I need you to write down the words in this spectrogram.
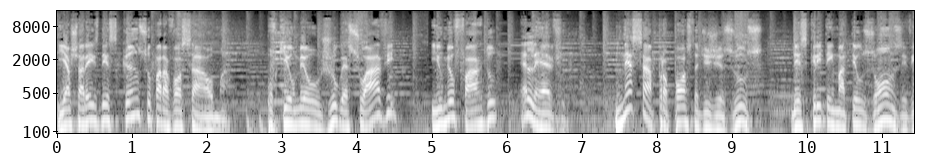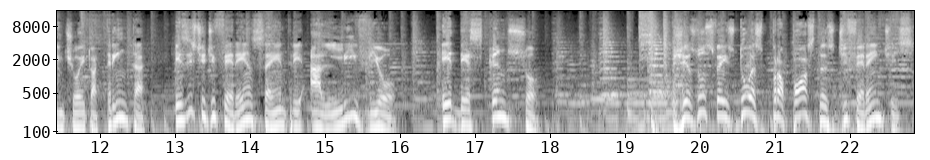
e achareis descanso para a vossa alma. Porque o meu jugo é suave e o meu fardo é leve. Nessa proposta de Jesus, descrita em Mateus 11, 28 a 30, existe diferença entre alívio e descanso. Jesus fez duas propostas diferentes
